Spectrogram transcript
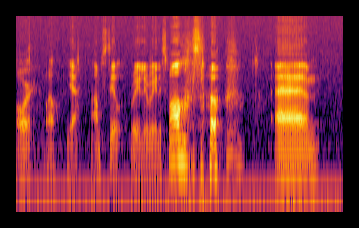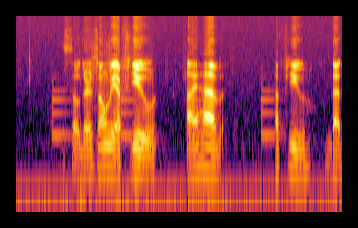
or well, yeah, I'm still really really small, so um, so there's only a few. I have a few that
